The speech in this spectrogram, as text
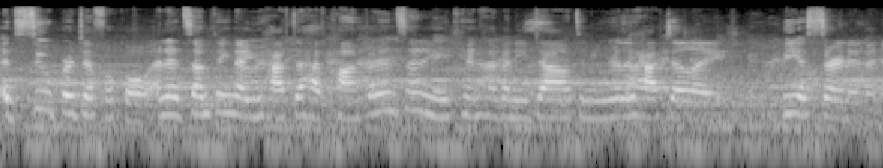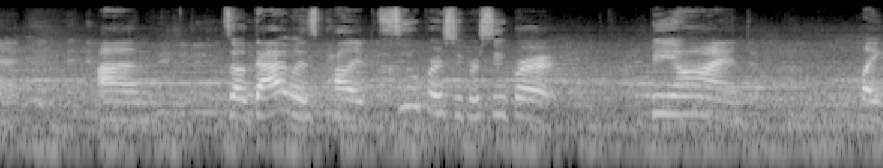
it's super difficult, and it's something that you have to have confidence in, and you can't have any doubts, and you really have to like be assertive in it. Um, so that was probably super, super, super beyond like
